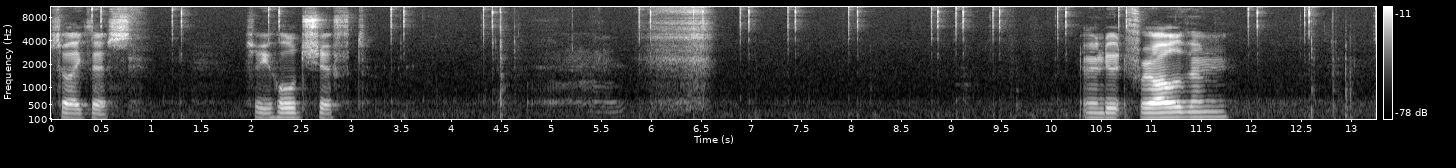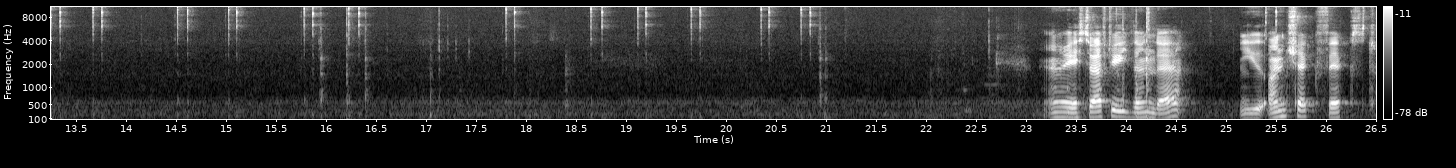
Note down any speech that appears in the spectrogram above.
So like this. So you hold shift. And then do it for all of them. Okay, so after you've done that, you uncheck fixed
